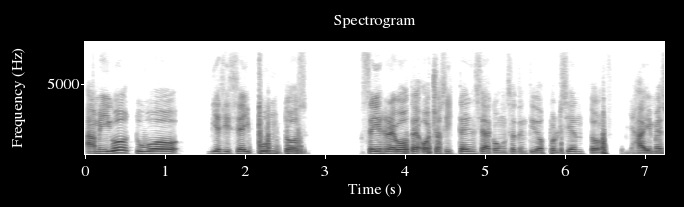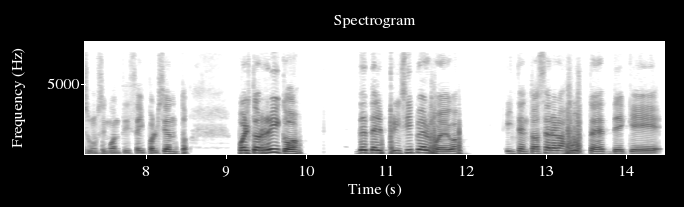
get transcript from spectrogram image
Amigo tuvo 16 puntos, 6 rebotes, 8 asistencias con un 72%, Jaime es un 56%. Puerto Rico, desde el principio del juego, intentó hacer el ajuste de que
